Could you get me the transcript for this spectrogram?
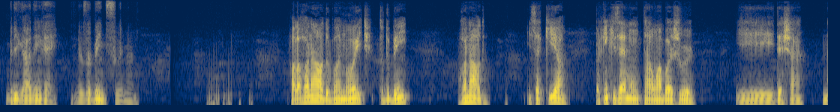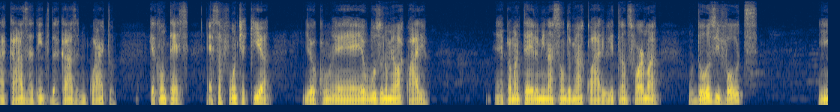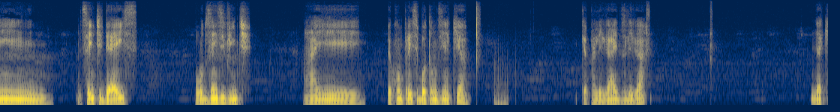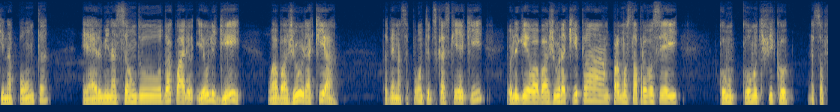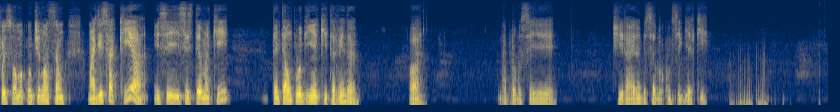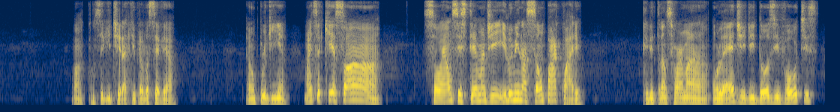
Obrigado, hein, velho. Deus abençoe, mano. Fala, Ronaldo. Boa noite. Tudo bem? Ronaldo, isso aqui, ó, pra quem quiser montar um abajur e deixar na casa, dentro da casa, no quarto, o que acontece? Essa fonte aqui, ó, eu, é, eu uso no meu aquário. É para manter a iluminação do meu aquário. Ele transforma o 12 volts em 110 ou 220. Aí eu comprei esse botãozinho aqui, ó. Que é para ligar e desligar. E aqui na ponta é a iluminação do, do aquário. Eu liguei o abajur aqui, ó. Tá vendo essa ponta? Eu descasquei aqui. Eu liguei o abajur aqui pra mostrar pra você aí como, como que ficou. Essa foi só uma continuação. Mas isso aqui, ó, esse sistema aqui, tem até um plugin aqui, tá vendo? Ó, dá pra você tirar ele, ver se eu vou conseguir aqui. Ó, consegui tirar aqui pra você ver, ó. É um plugin, ó. Mas isso aqui é só só é um sistema de iluminação para aquário. Que ele transforma o LED de 12 volts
